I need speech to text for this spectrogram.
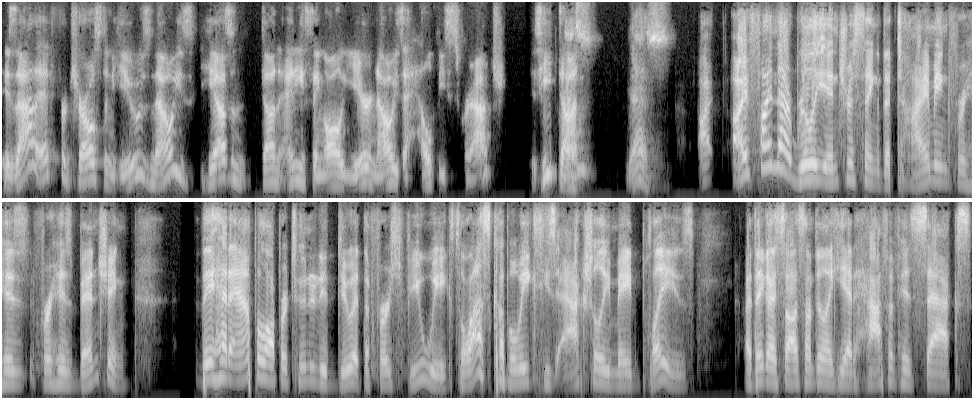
Is that it for Charleston Hughes? Now he's he hasn't done anything all year. Now he's a healthy scratch. Is he done? Yes. yes. I, I find that really interesting the timing for his for his benching. They had ample opportunity to do it the first few weeks. The last couple weeks he's actually made plays. I think I saw something like he had half of his sacks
